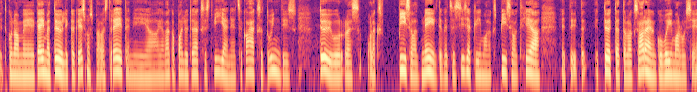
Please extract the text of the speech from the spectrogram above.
et kuna me käime tööl ikkagi esmaspäevast reedeni ja, ja väga paljud üheksast viieni, et see kaheksa tundi töö juures oleks piisavalt meeldiv, et see sisekliima oleks piisavalt hea, et, et, et töötajatel oleks arenguvõimalusi,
